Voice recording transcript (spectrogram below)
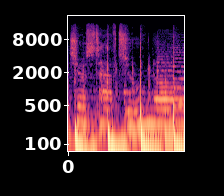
just have to know.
